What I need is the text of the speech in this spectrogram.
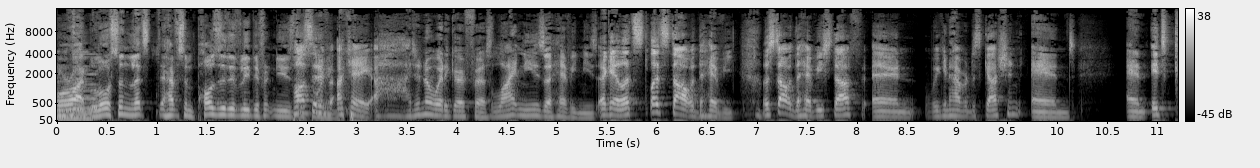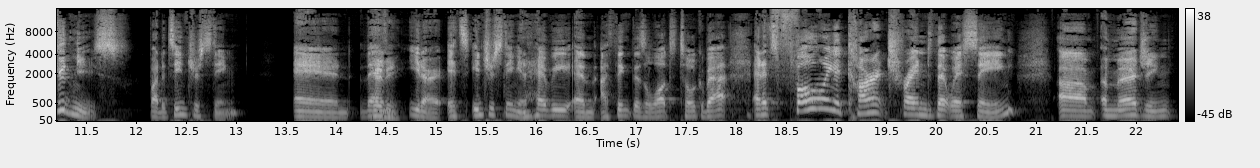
All right, Lawson, let's have some positively different news. this Positive. morning. Okay, ah, I don't know where to go first. Light news or heavy news? Okay, let's let's start with the heavy. Let's start with the heavy stuff, and we can have a discussion. And and it's good news, but it's interesting. And then Heavy. you know it's interesting and heavy, and I think there's a lot to talk about. And it's following a current trend that we're seeing um, emerging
